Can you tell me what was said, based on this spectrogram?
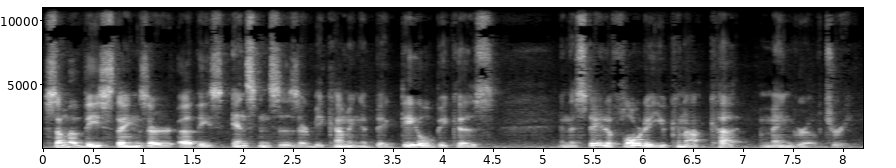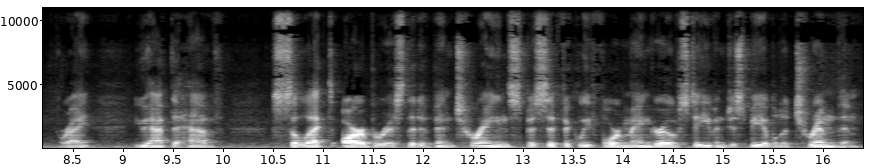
some of these things are, uh, these instances are becoming a big deal because in the state of Florida, you cannot cut a mangrove tree, right? You have to have select arborists that have been trained specifically for mangroves to even just be able to trim them,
